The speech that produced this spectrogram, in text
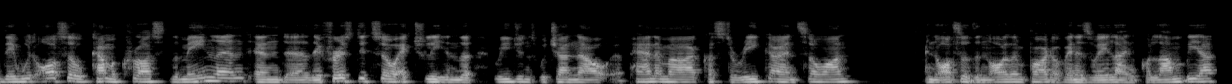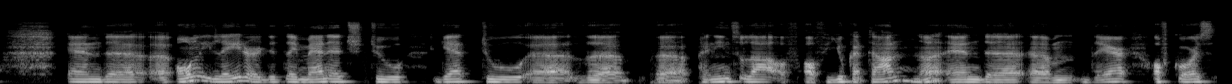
They would also come across the mainland, and uh, they first did so actually in the regions which are now uh, Panama, Costa Rica, and so on and also the northern part of Venezuela and Colombia. And uh, uh, only later did they manage to get to uh, the uh, peninsula of, of Yucatan. Uh, and uh, um, there, of course,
